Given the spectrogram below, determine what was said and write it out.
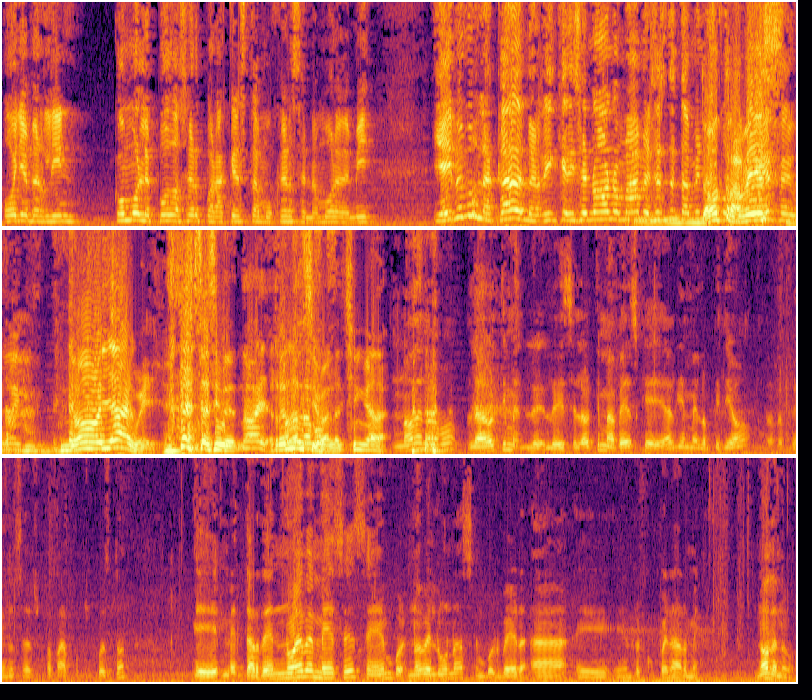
Oye, Merlín, ¿cómo le puedo hacer para que esta mujer se enamore de mí? Y ahí vemos la cara de Merlín que dice, no, no mames, este también es Otra como vez. jefe, güey. no, ya, güey. es así de, no, renuncio No, a no, la chingada. No, de nuevo, la última, le, le dice, la última vez que alguien me lo pidió, refiriéndose a su papá, por supuesto, eh, me tardé nueve meses, en, nueve lunas en volver a eh, en recuperarme. No de nuevo.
